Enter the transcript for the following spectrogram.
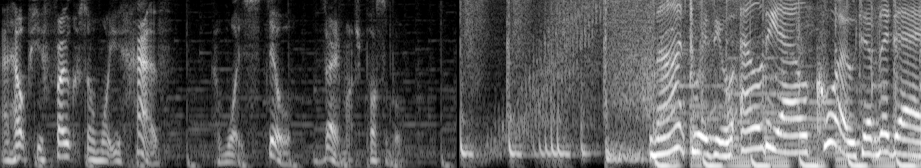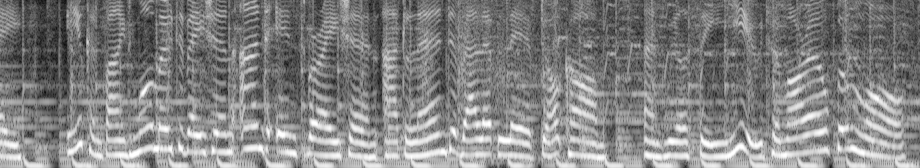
and help you focus on what you have and what is still very much possible. That was your LDL quote of the day. You can find more motivation and inspiration at learndeveloplive.com. And we'll see you tomorrow for more.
